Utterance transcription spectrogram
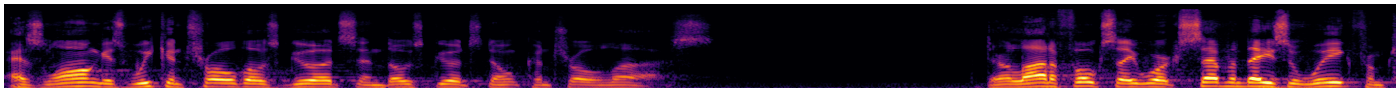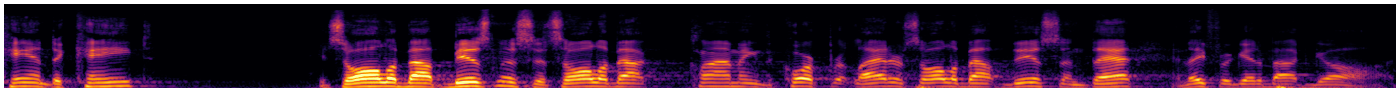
as long as we control those goods and those goods don't control us. But there are a lot of folks, they work seven days a week from can to can't. It's all about business, it's all about climbing the corporate ladder, it's all about this and that, and they forget about God.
